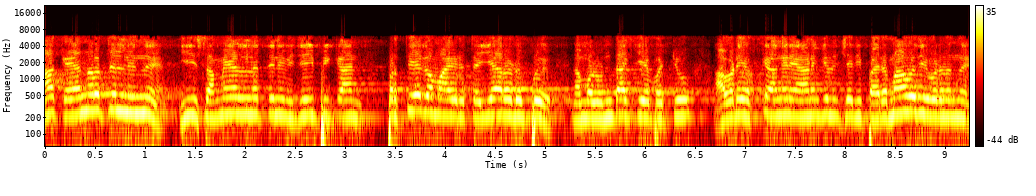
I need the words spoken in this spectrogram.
ആ കേന്ദ്രത്തിൽ നിന്ന് ഈ സമ്മേളനത്തിന് വിജയിപ്പിക്കാൻ പ്രത്യേകമായൊരു തയ്യാറെടുപ്പ് നമ്മൾ ഉണ്ടാക്കിയേ പറ്റൂ. അവിടെയൊക്കെ അങ്ങനെയാണെങ്കിലും ശരി പരമാവധി ഇവിടെ നിന്ന്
